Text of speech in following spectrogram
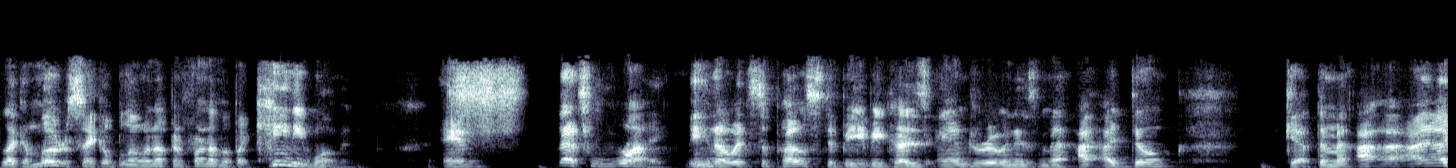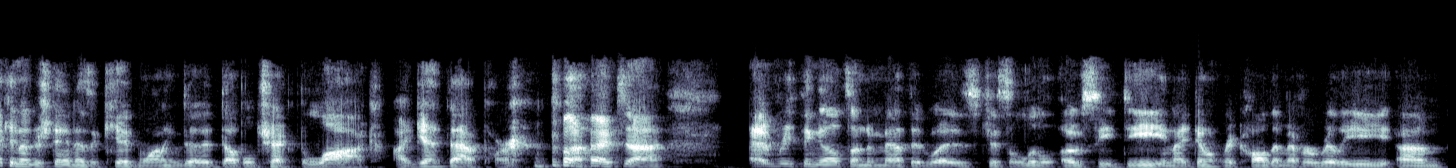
like a motorcycle blowing up in front of a bikini woman. And that's right. You know, it's supposed to be because Andrew and his me- I, I don't get them. I, I, I can understand as a kid wanting to double check the lock. I get that part, but uh, everything else on the method was just a little OCD, and I don't recall them ever really um,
